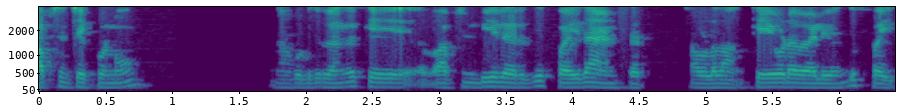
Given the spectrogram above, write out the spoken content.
ஆப்ஷன் செக் பண்ணுவோம். நான் கொடுத்துருக்காங்க. கே ஆப்ஷன் பியில் இருக்கு. ஃபைவ் தான் ஆன்சர் அவ்வளோதான் கேயோட வேல்யூ வந்து ஃபைவ்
